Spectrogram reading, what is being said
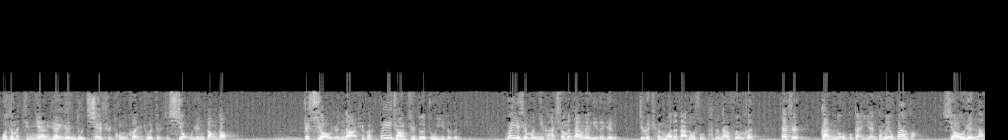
我怎么听见人人就切齿痛恨，说这是小人当道。这小人呐是个非常值得注意的问题。为什么？你看什么单位里的人，这个沉默的大多数，他都在那愤恨，但是敢怒不敢言，他没有办法。小人呢，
